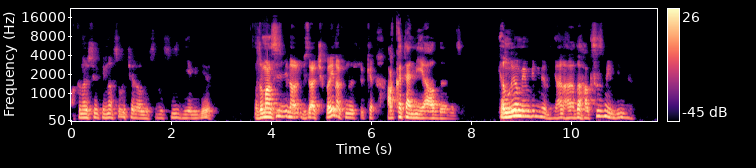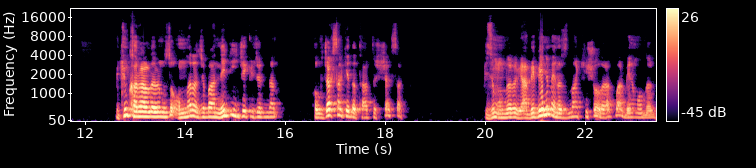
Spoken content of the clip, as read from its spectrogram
Akın Öztürk'ü nasıl içeri alırsınız siz diyebiliyor. O zaman siz bize açıklayın Akın Öztürk'e hakikaten niye aldığınızı. Yanılıyor muyum bilmiyorum. Yani arada haksız mıyım bilmiyorum. Bütün kararlarımızı onlar acaba ne diyecek üzerinden alacaksak ya da tartışacaksak bizim onları yani be- benim en azından kişi olarak var. Benim onları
